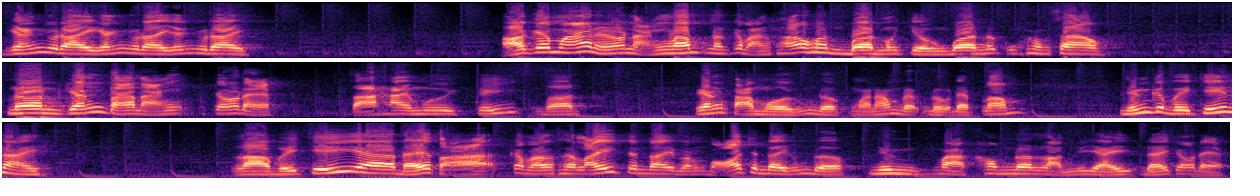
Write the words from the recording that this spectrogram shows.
gắn vô đây, gắn vô đây, gắn vô đây. Ở cái máy này nó nặng lắm nên các bạn tháo hết bên bằng trường bên nó cũng không sao. Nên gắn tạ nặng cho nó đẹp. Tạ 20 kg bên gắn tạ 10 cũng được mà nó không đẹp được đẹp lắm những cái vị trí này là vị trí à, để tạ các bạn có thể lấy trên đây bạn bỏ trên đây cũng được nhưng mà không nên làm như vậy để cho đẹp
